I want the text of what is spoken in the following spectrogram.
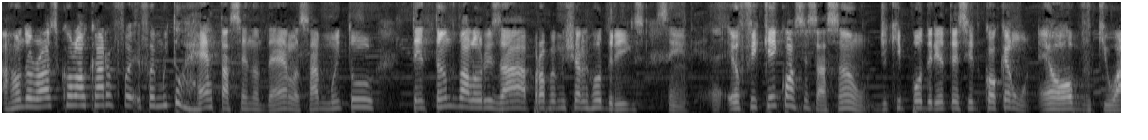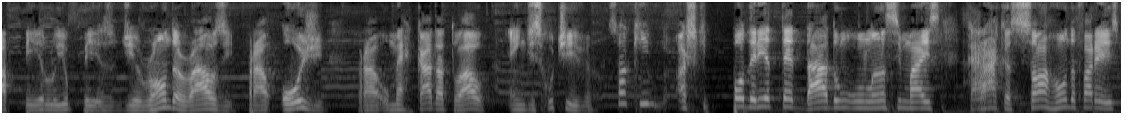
a Ronda Rousey colocaram, foi, foi muito reta a cena dela, sabe? Muito tentando valorizar a própria Michelle Rodrigues. Sim. Eu fiquei com a sensação de que poderia ter sido qualquer um. É óbvio que o apelo e o peso de Ronda Rousey para hoje, para o mercado atual, é indiscutível. Só que acho que poderia ter dado um, um lance mais. Caraca, só a Ronda faria isso.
